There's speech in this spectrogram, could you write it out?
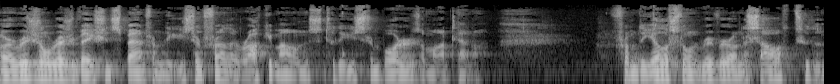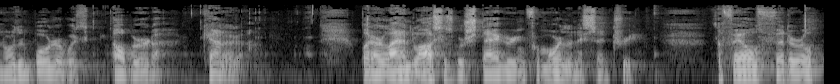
Our original reservation spanned from the eastern front of the Rocky Mountains to the eastern borders of Montana, from the Yellowstone River on the south to the northern border with Alberta, Canada. But our land losses were staggering for more than a century. The failed federal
